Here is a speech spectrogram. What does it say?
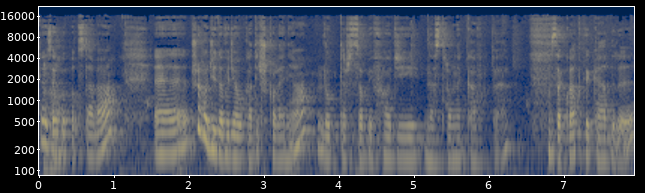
To jest Aha. jakby podstawa. E, przychodzi do Wydziału Kadr Szkolenia lub też sobie wchodzi na stronę KWP w zakładkę kadry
